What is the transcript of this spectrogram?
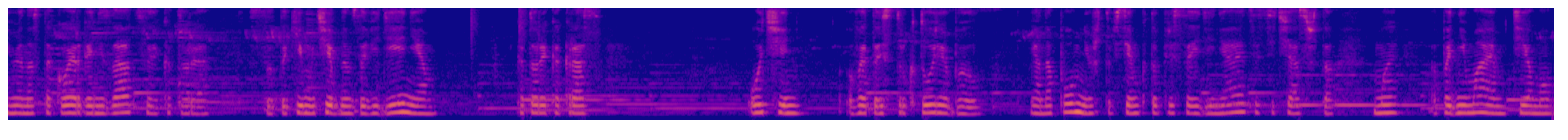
именно с такой организацией, которая с таким учебным заведением, который как раз очень в этой структуре был. Я напомню, что всем, кто присоединяется сейчас, что мы поднимаем тему,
